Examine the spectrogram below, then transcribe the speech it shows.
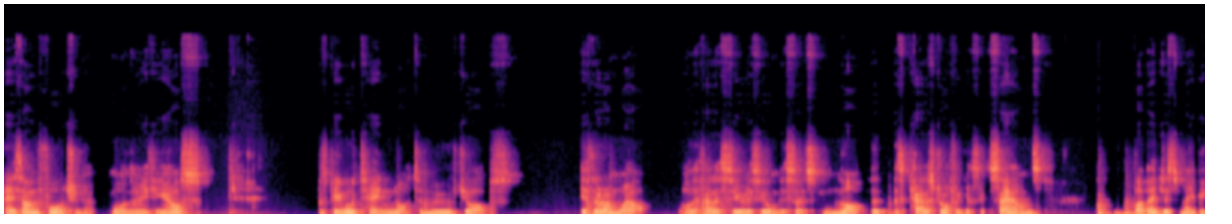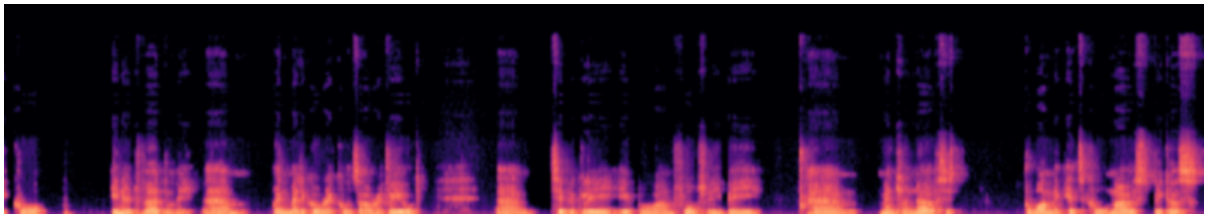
It's unfortunate more than anything else because people tend not to move jobs if they're unwell or they've had a serious illness. So it's not as catastrophic as it sounds, but they just may be caught inadvertently. Um, when medical records are revealed. Um, typically, it will unfortunately be um, mental and nervous is the one that gets caught most because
